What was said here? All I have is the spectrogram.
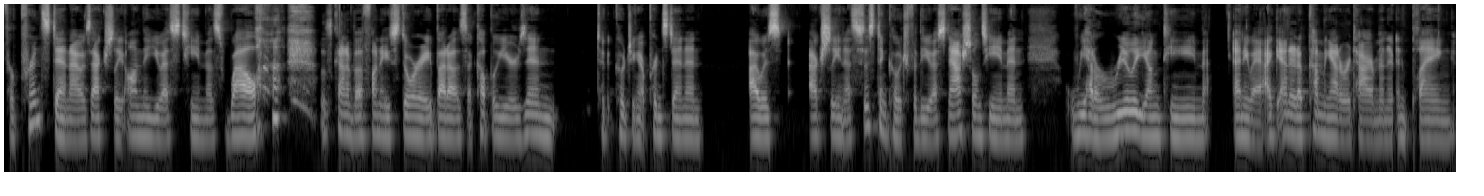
for Princeton, I was actually on the US team as well. it was kind of a funny story, but I was a couple years in to coaching at Princeton and I was actually an assistant coach for the US national team and we had a really young team. Anyway, I ended up coming out of retirement and playing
